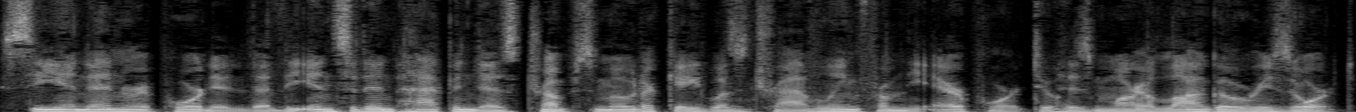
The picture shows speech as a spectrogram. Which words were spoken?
CNN reported that the incident happened as Trump's motorcade was traveling from the airport to his Mar-a-Lago resort.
